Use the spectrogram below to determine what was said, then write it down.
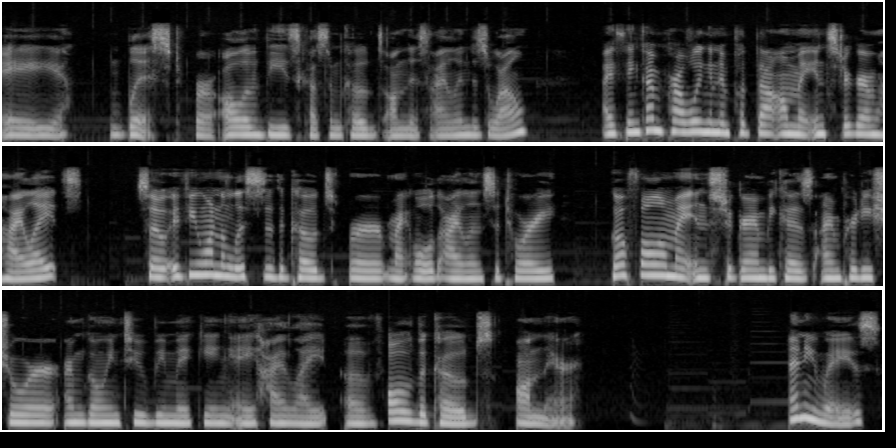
a list for all of these custom codes on this island as well. I think I'm probably going to put that on my Instagram highlights. So if you want a list of the codes for my old island Satori, go follow my Instagram because I'm pretty sure I'm going to be making a highlight of all of the codes on there. Anyways,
